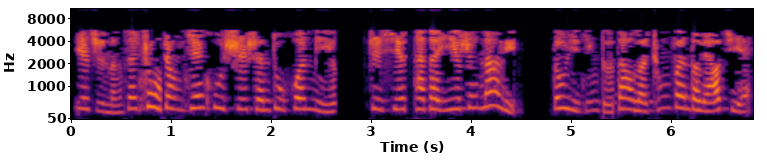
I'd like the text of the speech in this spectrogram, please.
也只能在重症监护室深度昏迷。这些他在医生那里都已经得到了充分的了解。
